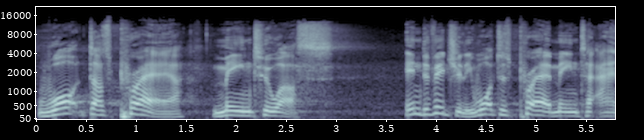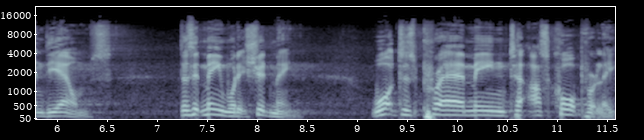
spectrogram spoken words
what does prayer mean to us? Individually, what does prayer mean to Andy Elmes? Does it mean what it should mean? What does prayer mean to us corporately?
